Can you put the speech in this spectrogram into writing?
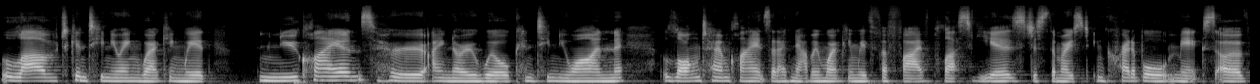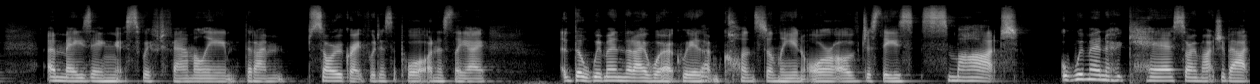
loved continuing working with new clients who I know will continue on, long term clients that I've now been working with for five plus years, just the most incredible mix of amazing Swift family that I'm so grateful to support. Honestly, I the women that I work with, I'm constantly in awe of just these smart women who care so much about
